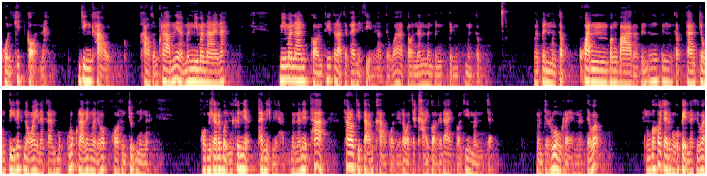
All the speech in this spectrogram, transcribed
ควรคิดก่อนนะ จริงข่าวข่าวสงครามเนี่ยมันมีมานานนะ มีมานานก่อนที่ตลาดจะแพนิคเสียนะครับ แต่ว่าตอนนั้นมันเป็นเป็นเหมือนกับ มันเป็นเหมือนกับ ควันบางๆอะเป็นเออเป็นกับการโจมตีเล็กน้อยนะการบุกรุกรานเล็กน้อยแต่ว่าพอถึงจุดหนึ่งอะพอมีการระเบิดขึ้นเนี่ยแพนิคเลยครับ ดังนั้นเนี่ยถ้าถ้าเราติดตามข่าวก่อนเนี่ยเราอาจจะขายก่อนก็ได้ ก่อนที่มันจะมันจะร่วงแรงนะแต่ว่าผมก็เข้าใจผมก็เป็นนะคือว่า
